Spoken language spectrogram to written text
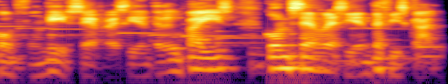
confundir ser residente de un país con ser residente fiscal.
